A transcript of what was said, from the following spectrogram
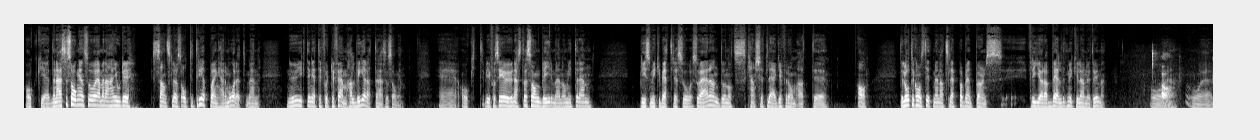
Och eh, den här säsongen så, jag menar, han gjorde sanslös 83 poäng här om året, men nu gick det ner till 45, halverat den här säsongen. Eh, och vi får se hur nästa säsong blir, men om inte den blir så mycket bättre så, så är det ändå något, kanske ett läge för dem att, eh, ja, det låter konstigt, men att släppa Brent Burns frigöra väldigt mycket löneutrymme. Och, ja. Och, äh,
